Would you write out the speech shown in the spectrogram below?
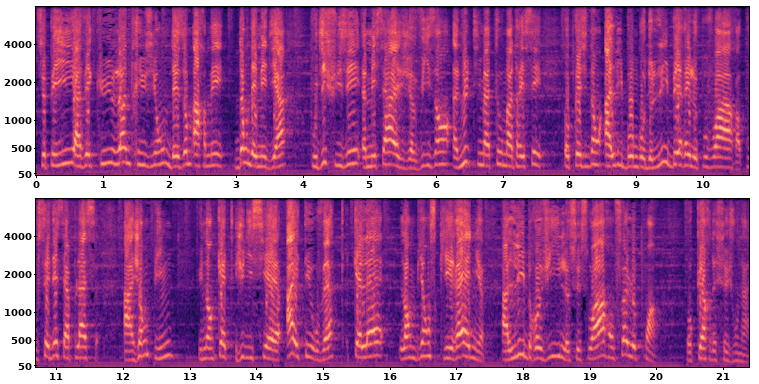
Ce pays a vécu l'intrusion des hommes armés dans des médias pour diffuser un message visant un ultimatum adressé au président Ali Bongo de libérer le pouvoir pour céder sa place à Jean Ping. Une enquête judiciaire a été ouverte. Quelle est l'ambiance qui règne à Libreville ce soir? On fait le point au cœur de ce journal.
